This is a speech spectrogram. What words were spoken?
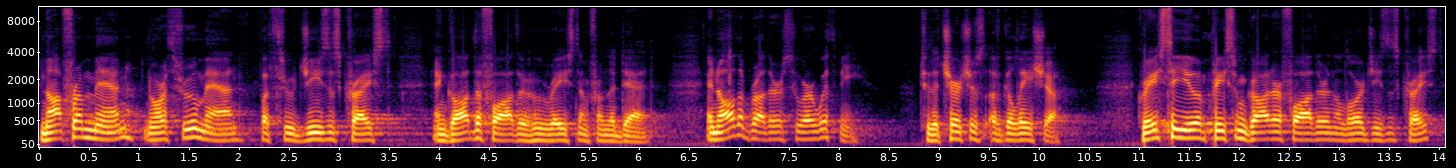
not from men, nor through man, but through Jesus Christ and God the Father who raised him from the dead, and all the brothers who are with me, to the churches of Galatia. Grace to you and peace from God our Father and the Lord Jesus Christ,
